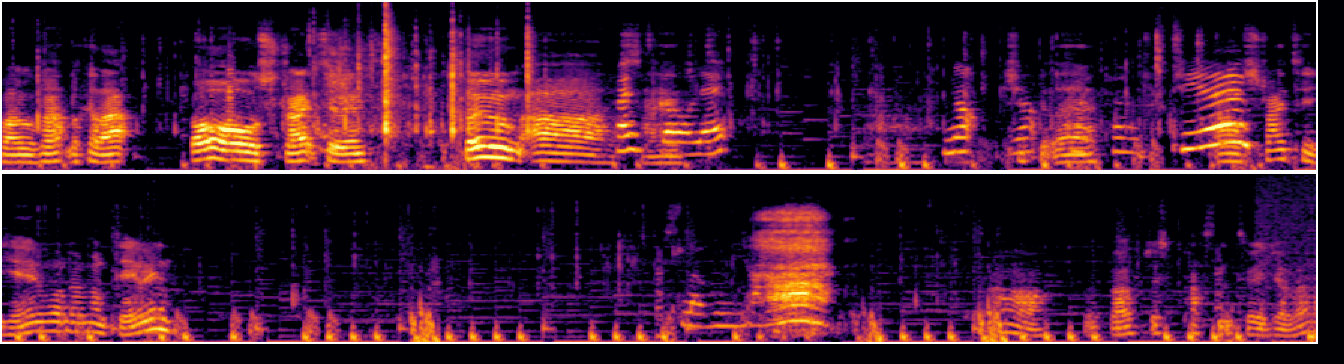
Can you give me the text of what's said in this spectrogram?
Lob over. Look at that. Oh, straight to him. Boom. Ah. Thanks, saved. goalie. Not, Chip not, it there. to you. Oh, straight to you. What am I doing? Ah! Oh, we're both just passing it to each other.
